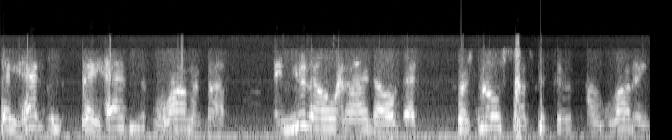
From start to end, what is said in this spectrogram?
They hadn't they hadn't run enough, and you know, and I know that there's no substitute for running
